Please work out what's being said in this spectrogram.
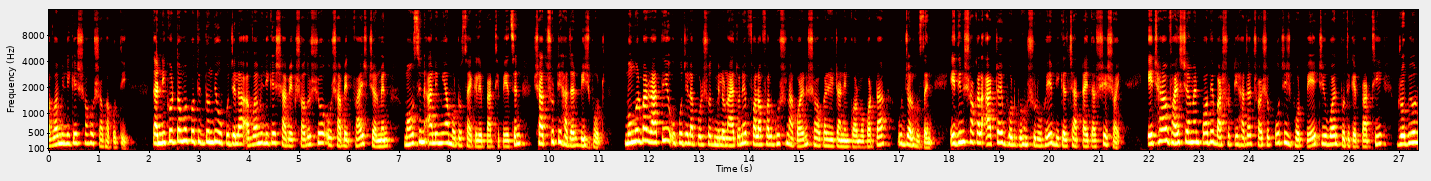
আওয়ামী লীগের সহসভাপতি। তার নিকটতম প্রতিদ্বন্দ্বী উপজেলা আওয়ামী লীগের সাবেক সদস্য ও সাবেক ভাইস চেয়ারম্যান মহসিন আলিমিয়া মোটরসাইকেলের প্রার্থী পেয়েছেন সাতষট্টি হাজার বিশ ভোট। মঙ্গলবার রাতে উপজেলা পরিষদ মিলনায়তনে ফলাফল ঘোষণা করেন সহকারী রিটার্নিং কর্মকর্তা উজ্জ্বল হোসেন। এদিন সকাল আটটায় ভোট গ্রহণ শুরু হয়ে বিকেল চারটায় তার শেষ হয়। এছাড়াও ভাইস চেয়ারম্যান পদে বাষট্টি হাজার ছয়শো পঁচিশ ভোট পেয়ে টিউবওয়েল প্রতীকের প্রার্থী রবিউল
